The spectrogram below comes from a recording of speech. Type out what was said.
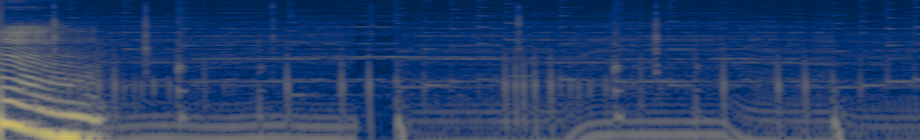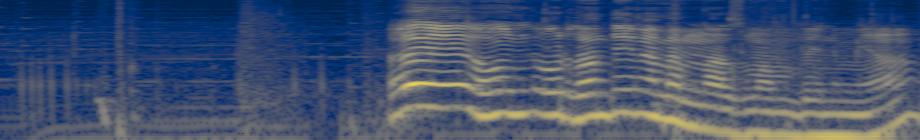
Hmm. Ee, oradan değmemem lazım ama benim ya.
